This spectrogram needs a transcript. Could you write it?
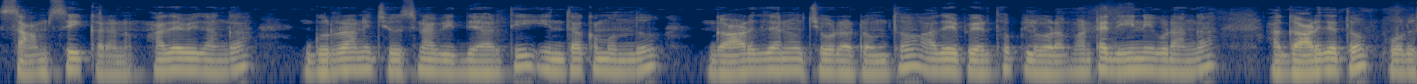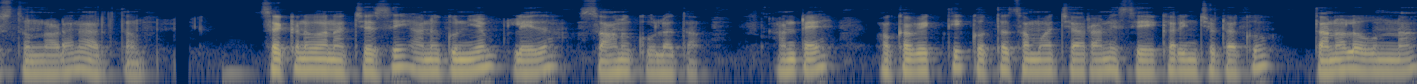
సాంసీకరణం అదేవిధంగా గుర్రాన్ని చూసిన విద్యార్థి ఇంతకుముందు గాడిదను చూడటంతో అదే పేరుతో పిలవడం. అంటే దీన్ని కూడా ఆ గాడిదతో పోలుస్తున్నాడని అర్థం. సెకండ్ వన్ వచ్చేసి అనుగుణ్యం లేదా సానుకూలత. అంటే ఒక వ్యక్తి కొత్త సమాచారాన్ని సేకరించుటకు తనలో ఉన్న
